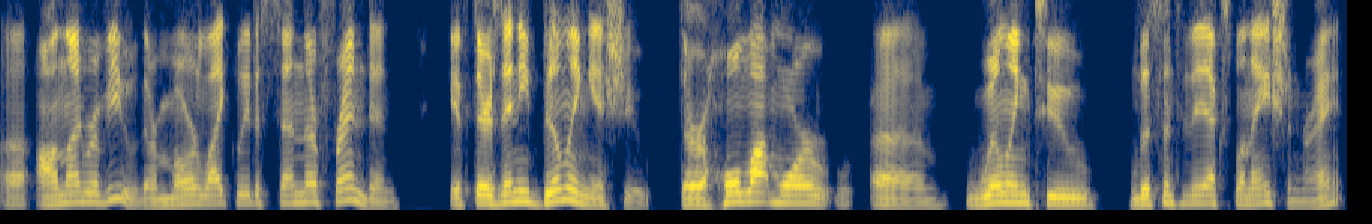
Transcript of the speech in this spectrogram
a online review. They're more likely to send their friend in. If there's any billing issue, they're a whole lot more uh, willing to listen to the explanation, right?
